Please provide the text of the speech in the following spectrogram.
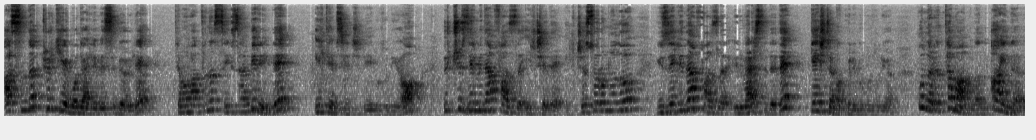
aslında Türkiye modellemesi böyle. Tema Vakfı'nın 81 ilde il temsilciliği bulunuyor. 320'den fazla ilçede ilçe sorumluluğu, 150'den fazla üniversitede de genç tema kulübü bulunuyor. Bunların tamamının aynı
